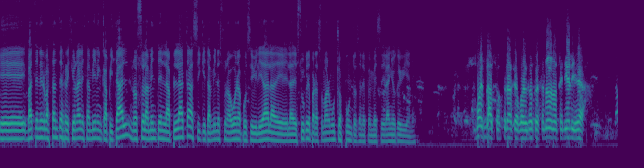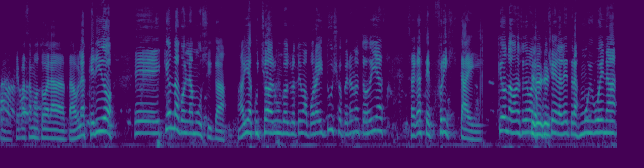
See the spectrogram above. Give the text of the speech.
eh, va a tener bastantes regionales también en capital, no solamente en La Plata, así que también es una buena posibilidad la de la de Sucre para sumar muchos puntos en FMS el año que viene. Buen dato, gracias por el dato, ese no, no tenía ni idea. Ah, Te pasamos toda la data. Blas, querido, eh, ¿qué onda con la música? Había escuchado algún otro tema por ahí tuyo, pero en estos días sacaste freestyle. ¿Qué onda con ese tema? Sí, Lo sí, sí. escuché, la letra es muy buena.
